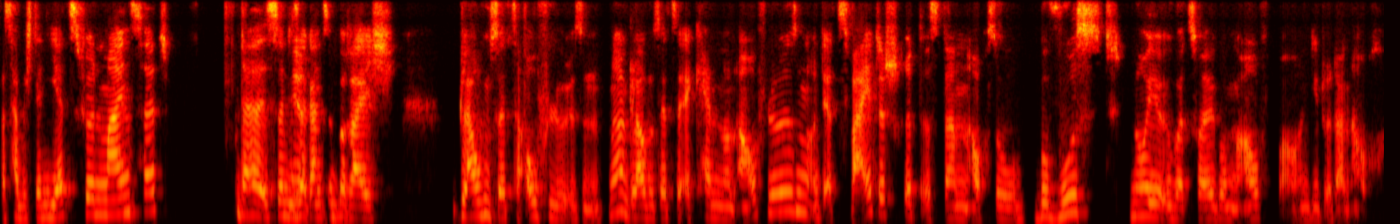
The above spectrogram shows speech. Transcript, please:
was habe ich denn jetzt für ein Mindset? Da ist dann dieser ja. ganze Bereich Glaubenssätze auflösen, ne? Glaubenssätze erkennen und auflösen. Und der zweite Schritt ist dann auch so bewusst neue Überzeugungen aufbauen, die du dann auch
